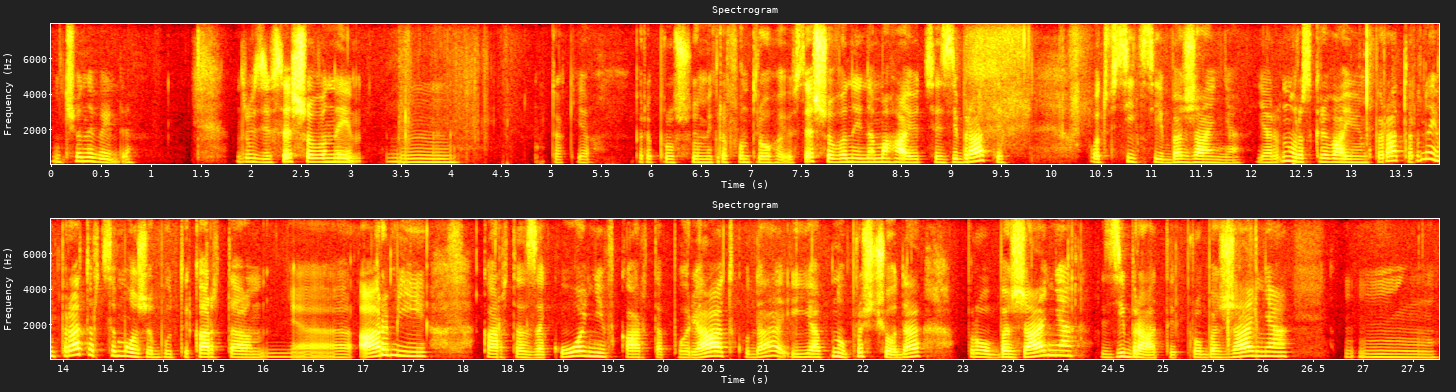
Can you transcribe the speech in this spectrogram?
Нічого не вийде. Друзі, все, що вони. Так, я перепрошую, мікрофон трогаю. Все, що вони намагаються зібрати, от всі ці бажання, я ну, розкриваю імператор. Ну, імператор це може бути карта е, армії, карта законів, карта порядку. Да? І я ну, про що? Да? Про бажання зібрати, про бажання м,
